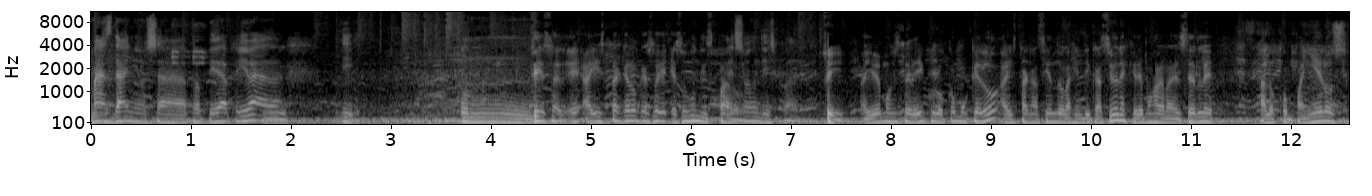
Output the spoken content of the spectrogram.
más daños a propiedad privada. Y un- Sí, eh, ahí está, creo que eso, eso es un disparo. eso es un disparo. Sí, ahí vemos este vehículo cómo quedó, ahí están haciendo las indicaciones. Queremos agradecerle a los compañeros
